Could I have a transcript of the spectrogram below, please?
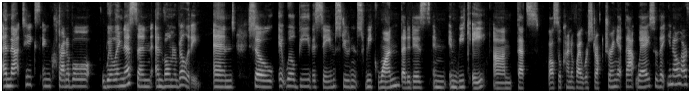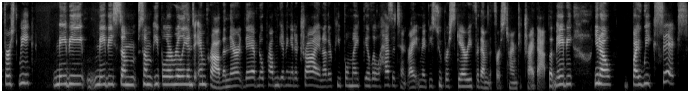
And that takes incredible willingness and, and vulnerability. And so it will be the same students week one that it is in, in week eight. Um, that's also kind of why we're structuring it that way so that, you know, our first week, maybe maybe some some people are really into improv and they're they have no problem giving it a try and other people might be a little hesitant right? And might be super scary for them the first time to try that. But maybe you know by week six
